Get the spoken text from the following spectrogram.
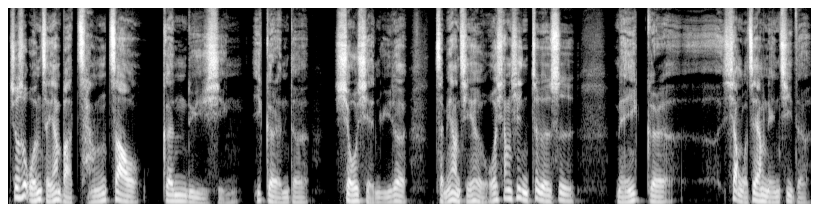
就是我们怎样把长照跟旅行一个人的休闲娱乐怎么样结合？我相信这个是每一个呃像我这样年纪的，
